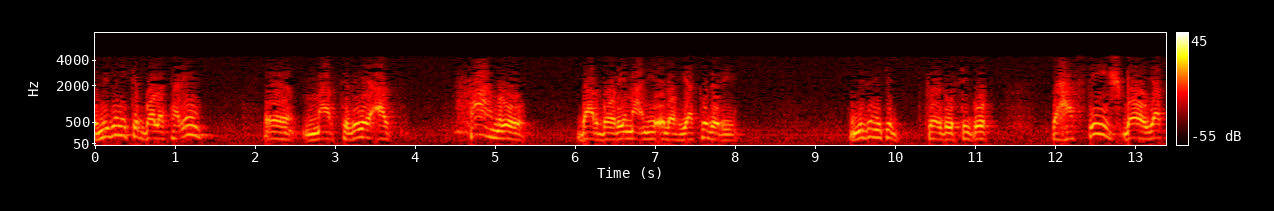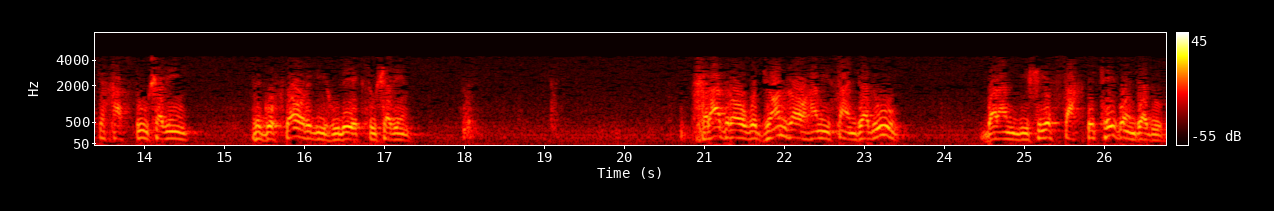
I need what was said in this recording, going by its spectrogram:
تو می‌دونی که بالاترین مرتبه از فهم رو درباره معنی الهیت تو داری؟ می‌دونی که فردوسی گفت به هستیش باید که خستو شویم ز گفتار بیهوده یکسو شویم. خرد را و جان را همی سنجدو در اندیشه سخته کی گنجدو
